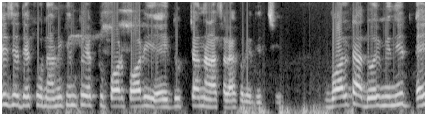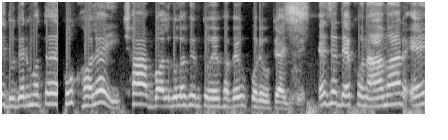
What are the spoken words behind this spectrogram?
এই যে দেখুন, আমি কিন্তু একটু পর পরই এই দুধটা নাড়াচাড়া করে দিচ্ছি। বলটা দুই মিনিট এই দুধের মধ্যে কুক হলেই সব বলগুলো কিন্তু এভাবে উপরে উঠে আসবে। এই যে দেখুন, আমার এই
